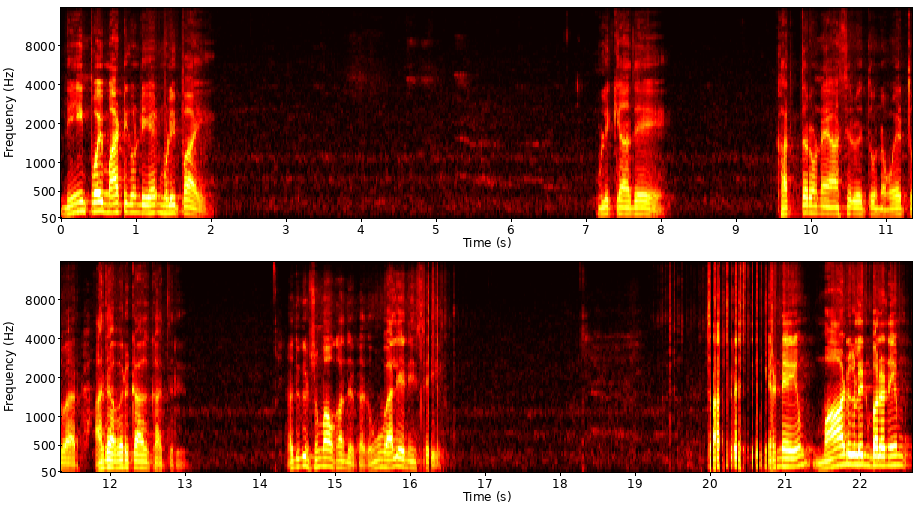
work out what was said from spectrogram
நீ போய் மாட்டிக்கொண்டு ஏன் முழிப்பாய். முழிக்காதே. கர்த்தர் உன்னை ஆசீர்வித்து உன்னை உயர்த்துவார். அது அவருக்காக காத்திரு. அதுக்கு சும்மா உட்காந்துருக்காது உன் வேலையை நீ செய். எண்ணெயும் மாடுகளின் பலனையும்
